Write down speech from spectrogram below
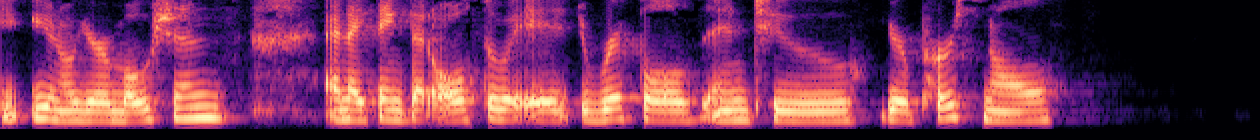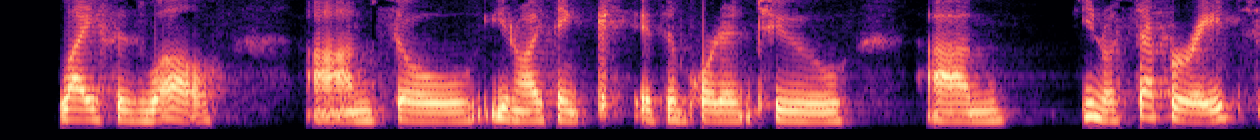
you know your emotions. And i think that also it ripples into your personal life as well. Um, so you know i think it's important to um, you know separate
